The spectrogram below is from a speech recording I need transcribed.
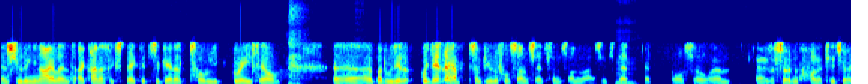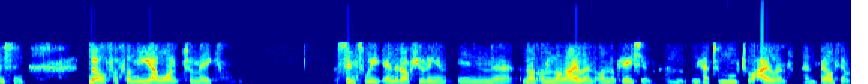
And shooting in Ireland, I kind of expected to get a totally grey film. Uh, but we did we did have some beautiful sunsets and sunrises mm. that that also um, has a certain quality to everything. No, for for me, I wanted to make since we ended up shooting in, in uh, not on Long Island on location, and we had to move to Ireland and Belgium,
